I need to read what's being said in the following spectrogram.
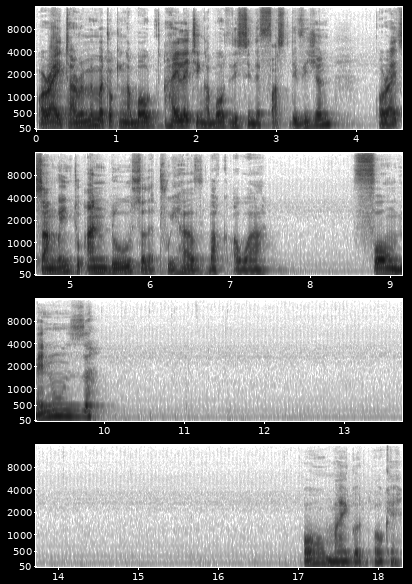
All right, I remember talking about, highlighting about this in the first division. All right, so I'm going to undo so that we have back our four menus. Oh my God, okay.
